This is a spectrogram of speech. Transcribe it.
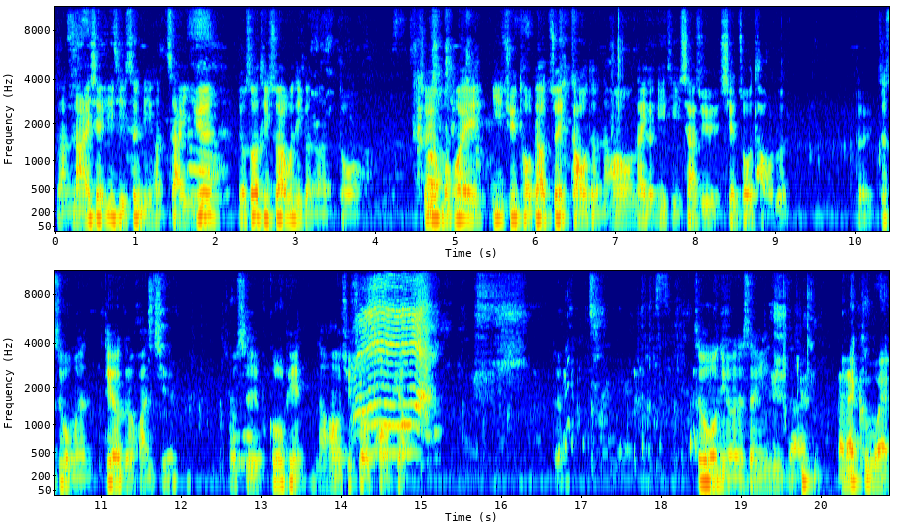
哪哪一些议题是你很在意？因为有时候提出来问题可能很多，所以我们会依据投票最高的，然后那个议题下去先做讨论。对，这是我们第二个环节，就是 grouping，然后去做投票。对，这是我女儿的声音是在，她在哭哎，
